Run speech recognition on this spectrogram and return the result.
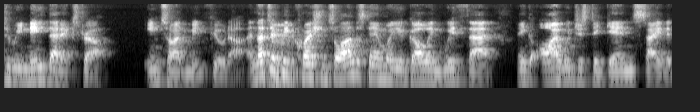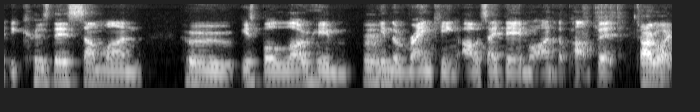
do we need that extra inside midfielder? And that's a Hmm. big question. So I understand where you're going with that. I think I would just again say that because there's someone who is below him Hmm. in the ranking, I would say they're more under the pump. But Totally.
